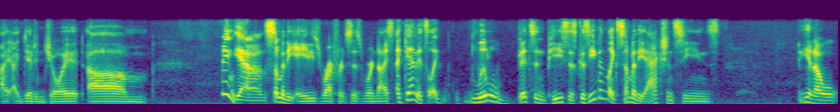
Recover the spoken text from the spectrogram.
I, I did enjoy it. Um, I mean, yeah, some of the '80s references were nice. Again, it's like little bits and pieces because even like some of the action scenes you know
